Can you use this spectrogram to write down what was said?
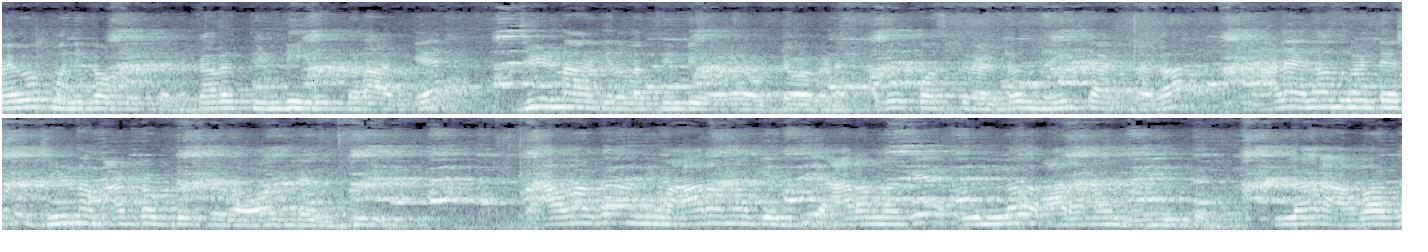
ಮೇವು ಮನೆಗೆ ಹೋಗುತ್ತೆ ಯಾಕಂದರೆ ತಿಂಡಿ ಇರುತ್ತಲ್ಲ ಅದಕ್ಕೆ ಜೀರ್ಣ ಆಗಿರಲ್ಲ ತಿಂಡಿ ಹೊರ, ಹೊಟ್ಟೆ ಒಳಗಡೆ. ಅದಕ್ಕೋಸ್ಕರ ಹೇಳ್ತಾರೆ ನೈಟ್ ಹಾಕಿದಾಗ ನಾಳೆ ಹನ್ನೊಂದು ಗಂಟೆ ಅಷ್ಟು ಜೀರ್ಣ ಮಾಡ್ಕೊಬಿಟ್ಟಿರ್ತದೆ ಅವಾಗಲೇ ಅದು ಕುರಿ ಆವಾಗ ನೀವು ಆರಾಮಾಗಿ ಎದ್ದು, ಆರಾಮಾಗಿ ಹುಲ್ಲು, ಆರಾಮಾಗಿ ಮೇಯುತ್ತೆ. ಇಲ್ಲಾಂದ್ರೆ ಆವಾಗ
